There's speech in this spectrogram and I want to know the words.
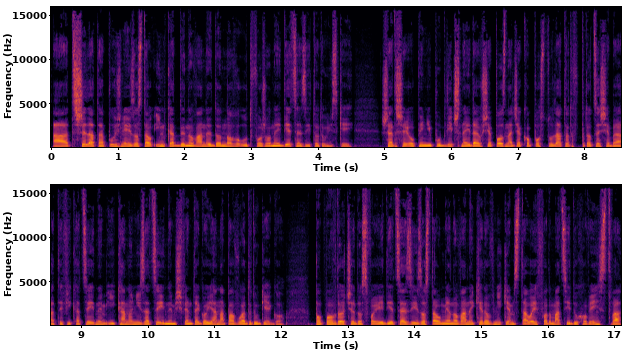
a trzy lata później został inkardynowany do nowo utworzonej diecezji toruńskiej. Szerszej opinii publicznej dał się poznać jako postulator w procesie beatyfikacyjnym i kanonizacyjnym świętego Jana Pawła II. Po powrocie do swojej diecezji został mianowany kierownikiem stałej formacji duchowieństwa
